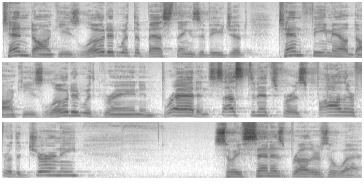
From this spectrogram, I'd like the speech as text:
ten donkeys loaded with the best things of Egypt, ten female donkeys loaded with grain and bread and sustenance for his father for the journey. So he sent his brothers away.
